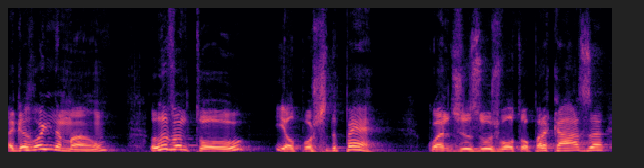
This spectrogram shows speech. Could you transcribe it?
agarrou-lhe na mão, levantou-o e ele pôs-se de pé. Quando Jesus voltou para casa,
